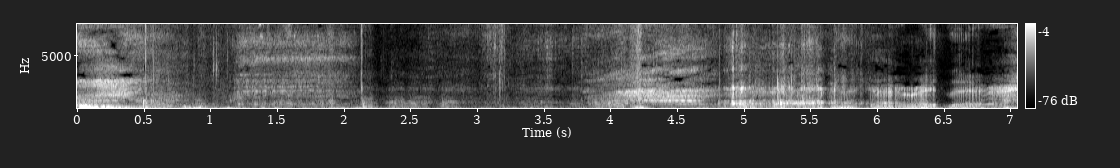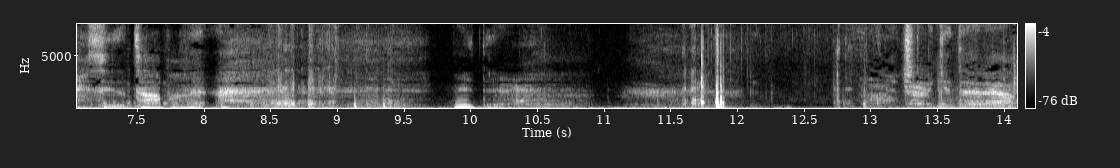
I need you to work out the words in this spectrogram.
That guy right there. See the top of it? Right there. Try to get that out.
